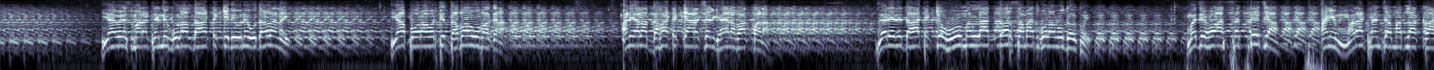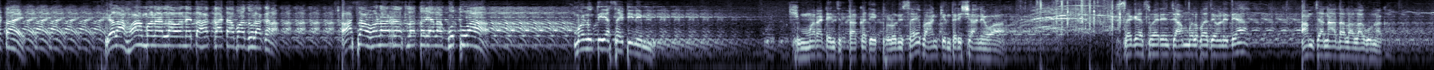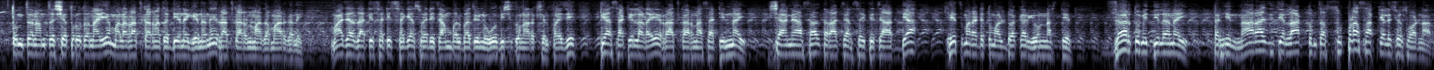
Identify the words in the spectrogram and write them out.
यावेळेस मराठ्यांनी गुलाल दहा टक्के देऊन उधाळला नाही. या पोरावरती दबाव उभा करा. आणि याला दहा टक्के आरक्षण घ्यायला भाग पाडा. जर याने दहा टक्के हो म्हणला तर समाज गुलाल उधळतोय. म्हणजे हो सत्तेच्या आणि मराठ्यांच्या मधला काटा आहे. याला हा म्हणायला लावा नाही तर हा काटा बाजूला करा. असा होणार नसला तर याला गुतवा. म्हणून ती यासाठी नेमली. ही मराठ्यांची ताकद आहे फडणवीस साहेब आणखीन तरी शाने व्हा सगळ्या स्वैर्यांची अंमलबजावणी द्या. आमच्या नादाला लागू नका. तुमचं आणि आमचं शत्रुत्व नाहीये. मला राजकारणाचं देणं घेणं नाही. राजकारण माझा मार्ग नाही. माझ्या जातीसाठी सगळ्या स्वैर्याची अंमलबजावणी ओबीसीतून आरक्षण पाहिजे. त्यासाठी लढाई राजकारणासाठी नाही. शाने असाल तर आचारसंहितेच्या आद्या हेच मराठी तुम्हाला डोक्यावर घेऊन नसतील. जर तुम्ही दिलं नाही तर ही नाराजीची लाट तुमचा सुपडा साफ केल्याशिवाय सोडणार.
